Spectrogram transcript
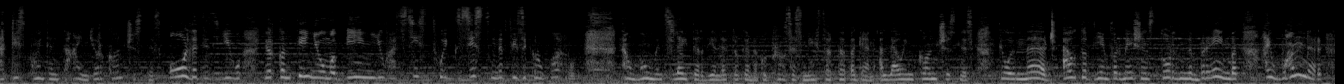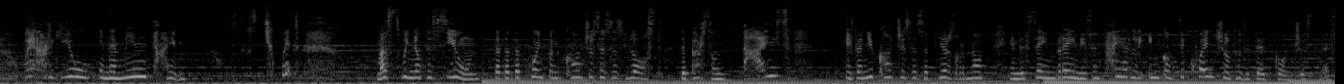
At this point in time, your consciousness, all that is you, your continuum of being you, has ceased to exist in the physical world. Now, moments later, the electrochemical process may start up again, allowing consciousness to emerge out of the information stored in the brain. But I wonder, where are you in the meantime? No, it's too stupid. Must we not assume that at the point when consciousness is lost, the person dies? If a new consciousness appears or not in the same brain is entirely inconsequential to the dead consciousness.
